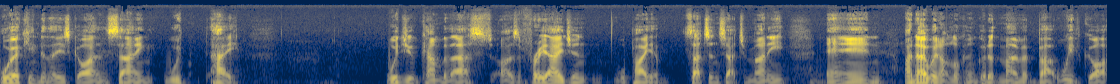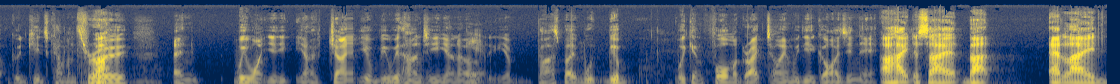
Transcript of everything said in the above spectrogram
work into these guys and saying, "Would hey, would you come with us as a free agent? We'll pay you such and such money, and I know we're not looking good at the moment, but we've got good kids coming through, Right. and we want you. You know, Jane, you'll be with Hunty. You know, Yeah. your past, but we, we'll, we can form a great team with you guys in there. I hate to say it, but Adelaide,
